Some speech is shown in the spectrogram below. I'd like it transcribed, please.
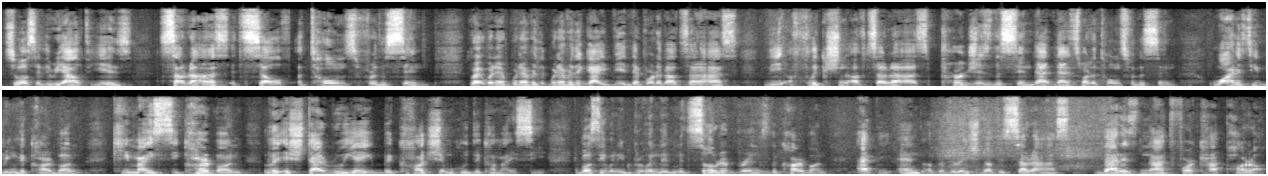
So say the reality is, tzaraas itself atones for the sin. Right? Whatever, whatever, the, whatever the guy did that brought about tzaraas, the affliction of tzaraas purges the sin. That, that's what atones for the sin. Why does he bring the korban? Kimaisi korban leishtaruye bekachim hu dekamaisi. When he when the mitzora brings the korban at the end of the duration of his tzaraas, that is not for kapara.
